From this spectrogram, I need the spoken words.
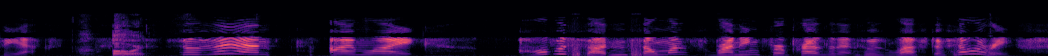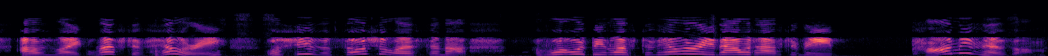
sex. Oh, right. So then I'm like, all of a sudden someone's running for president who's left of Hillary. I was like, left of Hillary? Well, she's a socialist, and I, what would be left of Hillary? That would have to be communism.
